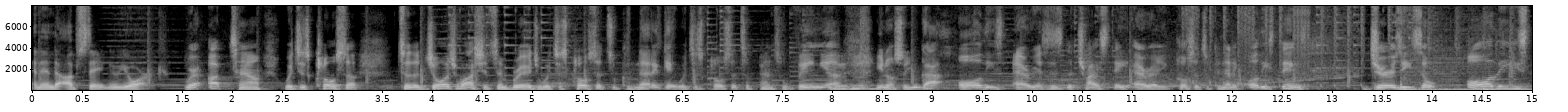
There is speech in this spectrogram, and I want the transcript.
and into upstate New York. We're uptown, which is closer to the George Washington Bridge, which is closer to Connecticut, which is closer to Pennsylvania. Mm-hmm. You know, so you got all these areas. This is the tri-state area. You're closer to Connecticut. All these things, Jersey. So all these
